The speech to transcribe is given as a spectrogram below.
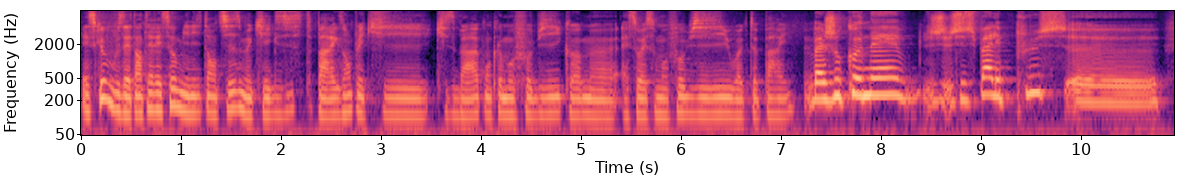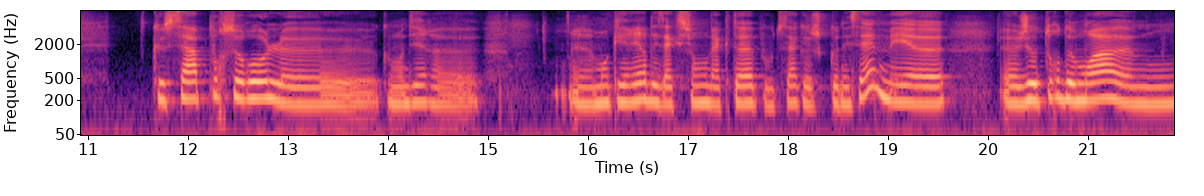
est-ce que vous vous êtes intéressé au militantisme qui existe, par exemple, et qui, qui se bat contre l'homophobie, comme euh, SOS Homophobie ou Act Up Paris? Bah, je connais, je, je suis pas allée plus euh, que ça pour ce rôle, euh, comment dire, euh, euh, m'enquérir des actions d'Act Up ou tout ça que je connaissais, mais euh, euh, j'ai autour de moi, euh,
